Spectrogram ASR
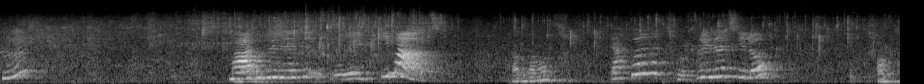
হুম? ভাত উঠে দিয়েছে কি মাছ? মাছ? ফ্রিজে ছিল। শক্ত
